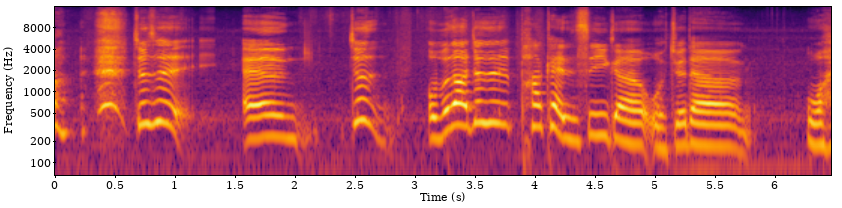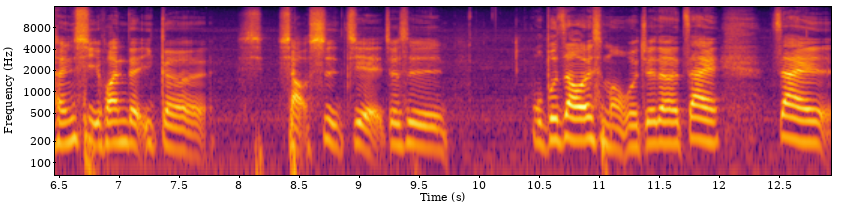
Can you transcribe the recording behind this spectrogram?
就是，嗯、就是我不知道，就是 Podcast 是一个，我觉得。我很喜欢的一个小世界，就是我不知道为什么，我觉得在在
